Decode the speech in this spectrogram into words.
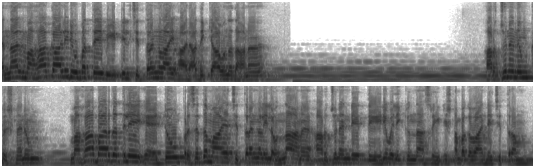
എന്നാൽ മഹാകാളി രൂപത്തെ വീട്ടിൽ ചിത്രങ്ങളായി ആരാധിക്കാവുന്നതാണ്. അർജുനനും കൃഷ്ണനും മഹാഭാരതത്തിലെ ഏറ്റവും പ്രസിദ്ധമായ ചിത്രങ്ങളിൽ ഒന്നാണ് അർജുനന്റെ തേര് വലിക്കുന്ന ശ്രീകൃഷ്ണ ഭഗവാന്റെ ചിത്രം.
